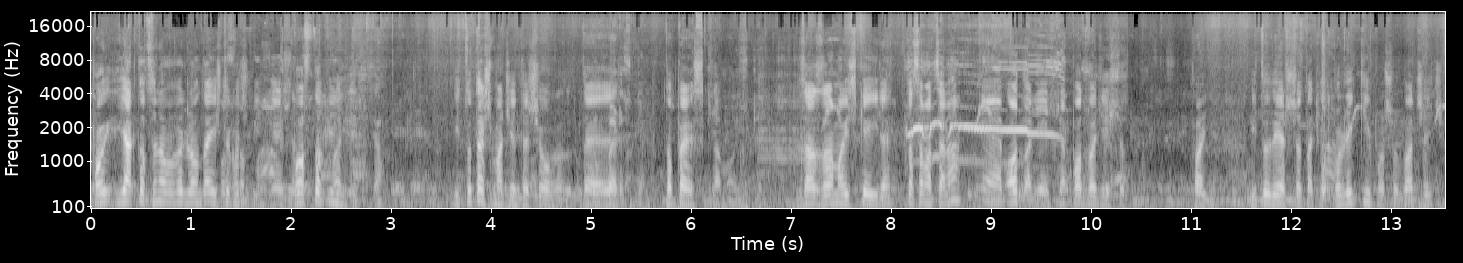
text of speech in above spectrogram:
po, jak to cenowo wygląda, jeśli chodzi? Po 150. I tu też macie też o, te Toperskie. toperskie. zamojskie. Za zamojskie ile? Ta sama cena? Nie, po 20. Po 20. Fajnie. I tu jeszcze takie króliki, proszę zobaczyć.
